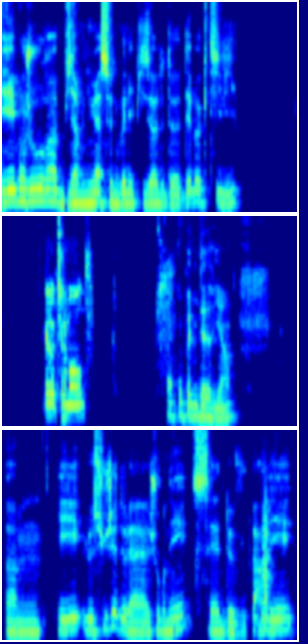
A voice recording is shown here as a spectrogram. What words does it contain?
Et bonjour, bienvenue à ce nouvel épisode de Debug TV. Hello tout le monde. En compagnie d'Adrien. Euh, et le sujet de la journée, c'est de vous parler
